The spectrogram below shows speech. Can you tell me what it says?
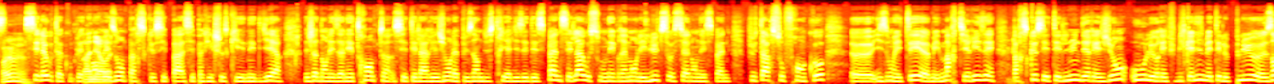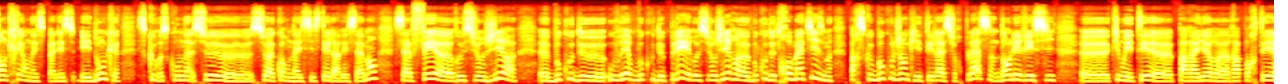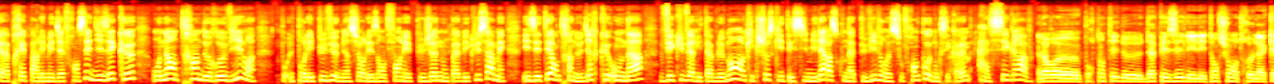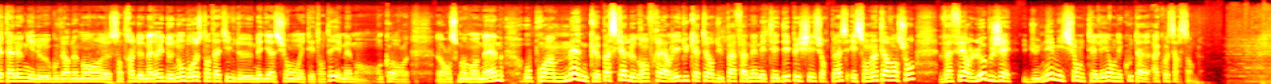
Ouais, ouais. C'est là où tu as complètement raison parce que c'est pas c'est pas quelque chose qui est né d'hier. Déjà dans les années 30, c'était la région la plus industrialisée d'Espagne. C'est là où sont nées vraiment les luttes sociales en Espagne. Plus tard sous Franco, euh, ils ont été euh, mais martyrisés parce que c'était l'une des régions où le républicanisme était le plus euh, ancré en Espagne. Et donc ce qu'on a euh, ce à quoi on a assisté là récemment, ça fait euh, ressurgir beaucoup de ouvrir beaucoup de plaies et ressurgir beaucoup de traumatismes. Parce que beaucoup de gens qui étaient là sur place dans les récits qui ont été par ailleurs rapportés après par les médias français disaient que on est en train de revivre pour, les plus vieux bien sûr les enfants les plus jeunes n'ont pas vécu ça mais ils étaient en train de dire qu'on a vécu véritablement quelque chose qui était similaire à ce qu'on a pu vivre sous Franco. Donc c'est quand même assez grave. Alors, euh, pour d'apaiser les, tensions entre la Catalogne et le gouvernement euh, central de Madrid, de nombreuses tentatives de médiation ont été tentées, et même en- encore euh, en ce moment même, au point même que Pascal le grand frère, l'éducateur du PAF, a même été dépêché sur place, et son intervention va faire l'objet d'une émission de télé. On écoute à quoi ça ressemble.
